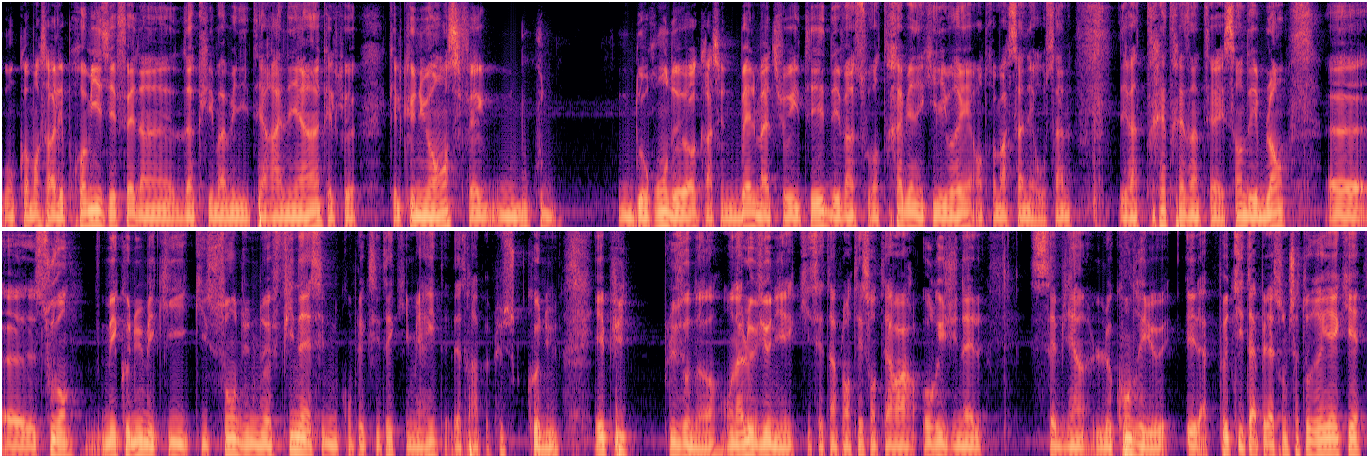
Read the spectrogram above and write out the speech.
où on commence à avoir les premiers effets d'un climat méditerranéen, quelques quelques nuances, il fait beaucoup de de rondeur grâce à une belle maturité, des vins souvent très bien équilibrés entre Marsanne et Roussanne, des vins très très intéressants, des blancs euh, euh, souvent méconnus mais qui, qui sont d'une finesse et d'une complexité qui méritent d'être un peu plus connus. Et puis plus au nord, on a le Vionnier qui s'est implanté son terroir originel c'est bien le Condrieux et la petite appellation de Château-Grier qui est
